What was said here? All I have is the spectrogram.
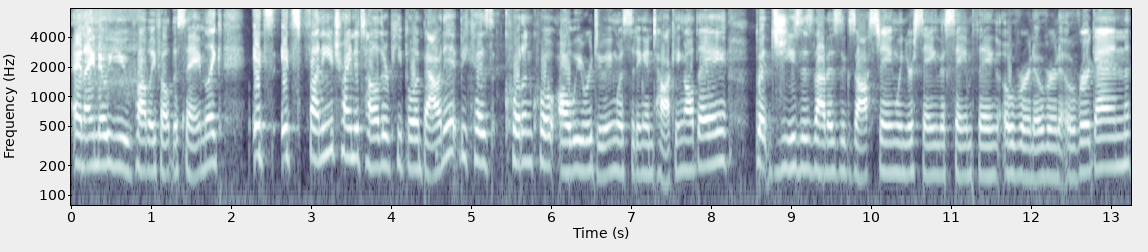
and I know you probably felt the same. Like, it's it's funny trying to tell other people about it because quote unquote all we were doing was sitting and talking all day. But Jesus, that is exhausting when you're saying the same thing over and over and over again,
